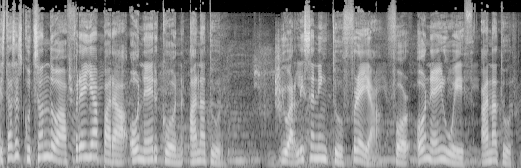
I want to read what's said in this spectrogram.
Estás escuchando a Freya para On Air con Anatur. You are listening to Freya for On Air with Anatur.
